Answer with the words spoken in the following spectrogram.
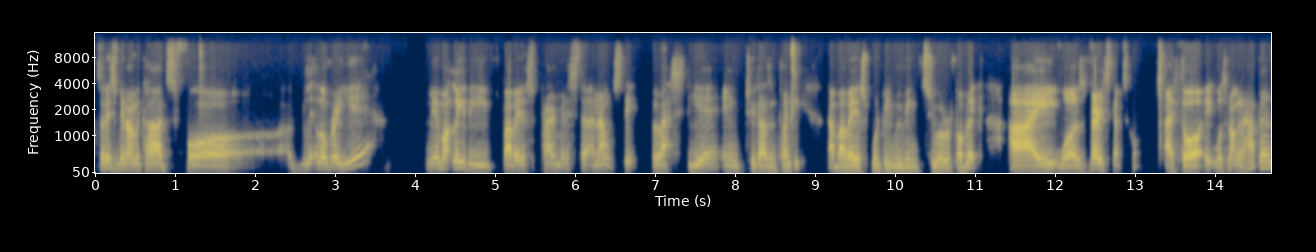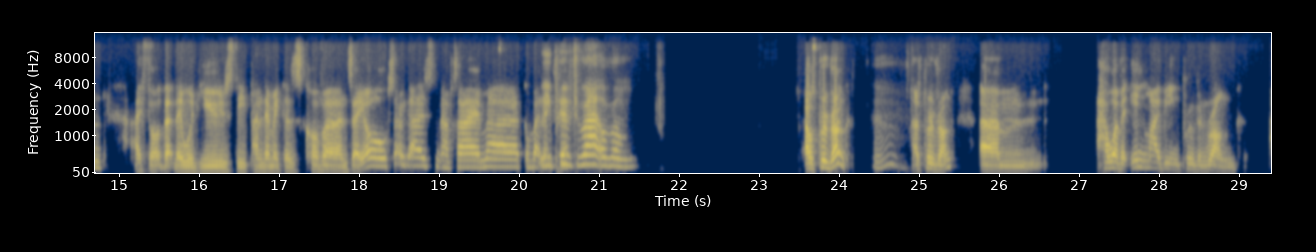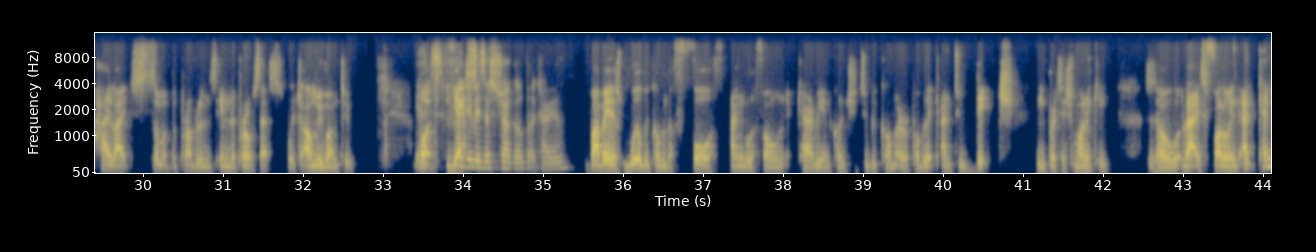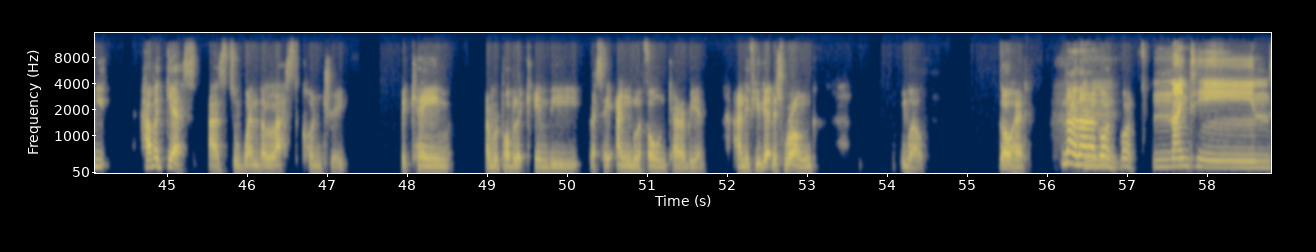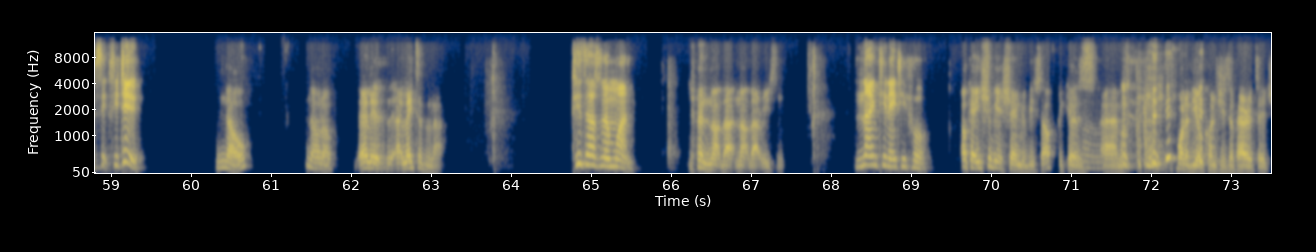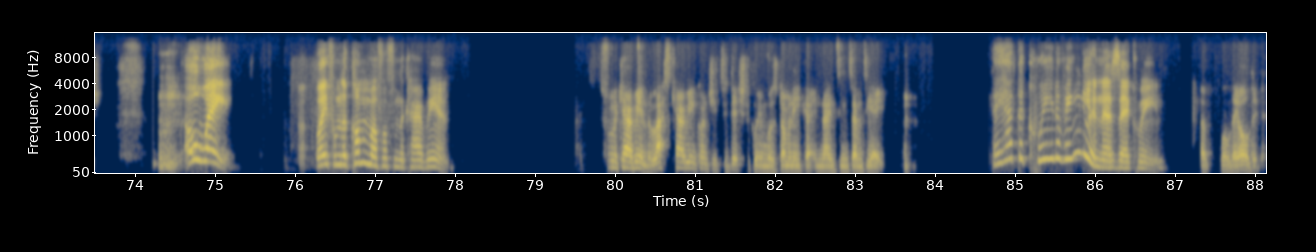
So this has been on the cards for a little over a year. Mia Mottley, the Barbados Prime Minister, announced it last year in 2020 that Barbados would be moving to a republic. I was very skeptical. I thought it was not going to happen. I thought that they would use the pandemic as cover and say, "Oh, sorry guys, didn't have time. Uh, come back Were you next year." proved right or wrong? I was proved wrong. Oh. I was proved wrong. Um, however, in my being proven wrong, highlights some of the problems in the process, which I'll move on to. But Yes. Freedom is a struggle, but carry on. Barbados will become the fourth Anglophone Caribbean country to become a republic and to ditch the British monarchy. So that is following. And can you have a guess as to when the last country became a republic in the, let's say, Anglophone Caribbean? And if you get this wrong, well, go ahead. No, no, no, go on, Hmm. go on. 1962. No, no, no. Earlier, uh, later than that. 2001. not that, not that recent. 1984. Okay, you should be ashamed of yourself because Oh. um, it's one of your countries of heritage. Oh, wait. Wait, from the Commonwealth or from the Caribbean? It's from the Caribbean. The last Caribbean country to ditch the Queen was Dominica in 1978. They had the Queen of England as their queen. Uh, well, they all did.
